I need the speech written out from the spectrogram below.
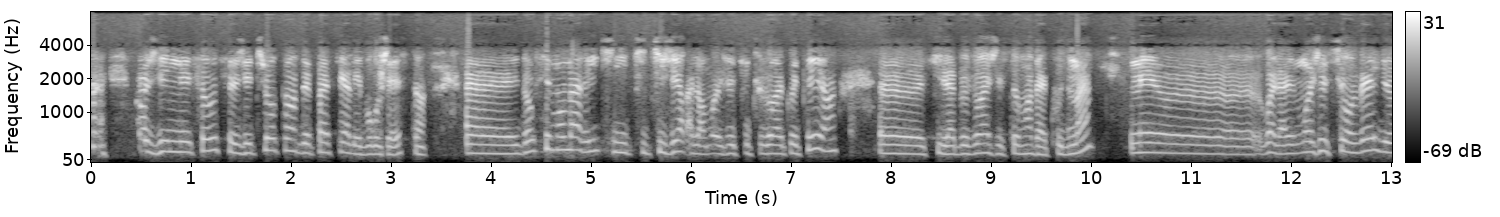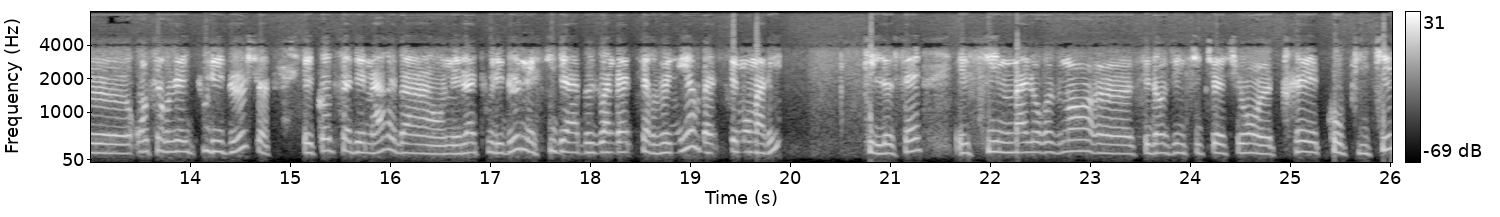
Quand j'ai une naissance, j'ai toujours peur de pas faire les bons gestes. Euh, donc, c'est mon mari qui, qui, qui gère. Alors, moi, je suis toujours à côté, hein, euh, s'il a besoin justement d'un coup de main. Mais euh, voilà, moi, je surveille. euh, on surveille tous les deux. Et quand ça démarre, eh ben, on est là tous les deux. Mais s'il y a besoin d'intervenir, ben, c'est mon mari qui le fait. Et si malheureusement euh, c'est dans une situation euh, très compliquée,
